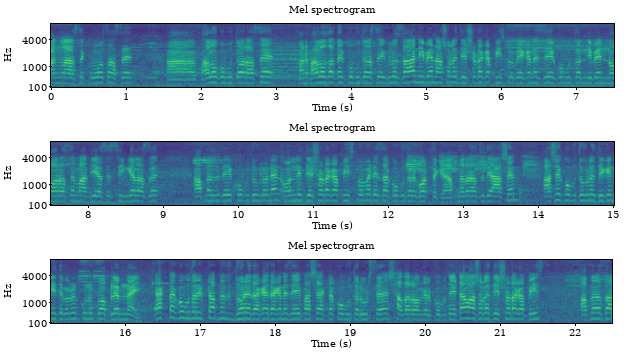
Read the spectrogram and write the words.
বাংলা আছে ক্রোস আছে ভালো কবুতর আছে মানে ভালো জাতের কবুতর আছে, এগুলো যা নিবেন, আসলে দেড়শো টাকা পিস পাবে। এখানে যে কবুতর নিবেন, নর আছে, মাদি আছে সিঙ্গেল আছে আপনারা যদি এই কবুতরগুলো নেন অনলি দেড়শো টাকা পিস পাবেন রেজা কবুতরের ঘর থেকে। আপনারা যদি আসেন, আসে কবুতরগুলো দেখে নিতে পারবেন, কোনো প্রবলেম নাই। একটা কবুতর একটু আপনাদের ধরে দেখায়, দেখেন যে এই পাশে একটা কবুতর উঠছে, সাদা রঙের কবুতর, এটাও আসলে দেড়শো টাকা পিস আপনারা যা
